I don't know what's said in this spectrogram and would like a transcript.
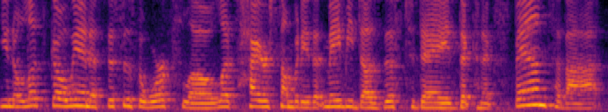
you know, let's go in if this is the workflow, let's hire somebody that maybe does this today that can expand to that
